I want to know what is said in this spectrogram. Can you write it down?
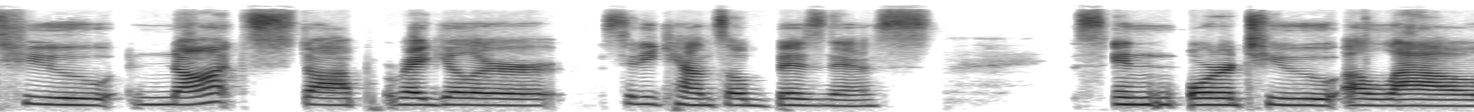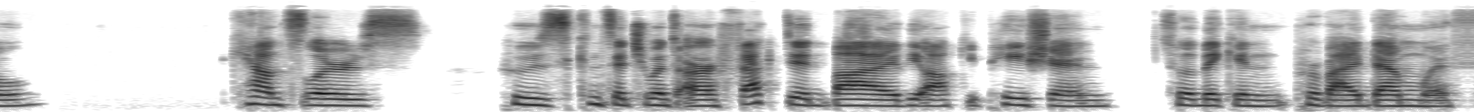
to not stop regular City Council business in order to allow councillors whose constituents are affected by the occupation so they can provide them with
